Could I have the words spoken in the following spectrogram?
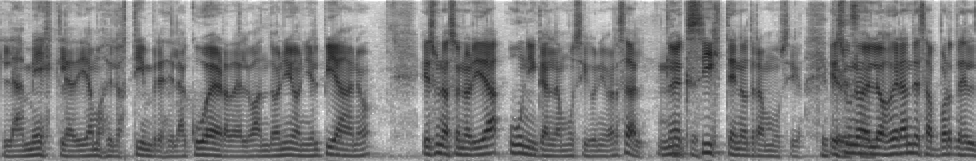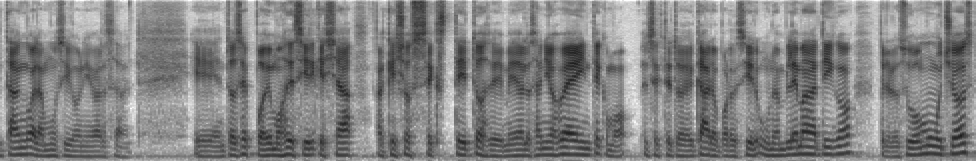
la mezcla, digamos, de los timbres de la cuerda, el bandoneón y el piano, es una sonoridad única en la música universal. No existe en otra música. Es uno de los grandes aportes del tango a la música universal. Eh, entonces podemos decir que ya aquellos sextetos de mediados de los años 20, como el sexteto de Caro, por decir uno emblemático, pero los hubo muchos,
